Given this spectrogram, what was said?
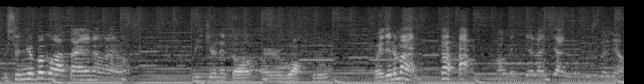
Gusto nyo ba gawa tayo ng ano, video nito or walkthrough? Pwede naman. Comment nyo lang dyan kung gusto nyo.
